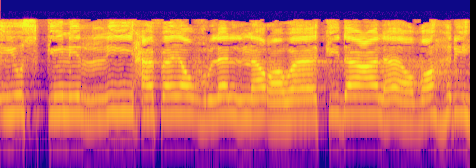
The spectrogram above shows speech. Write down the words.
يسكن الريح فيظللن رواكد على ظهره.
